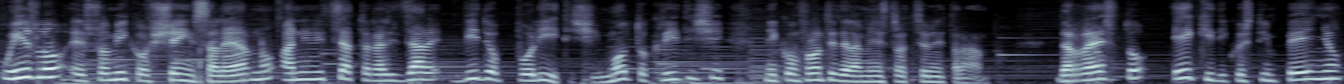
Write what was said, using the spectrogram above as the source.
Winslow e il suo amico Shane Salerno hanno iniziato a realizzare video politici molto critici nei confronti dell'amministrazione Trump. Del resto, echi di questo impegno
